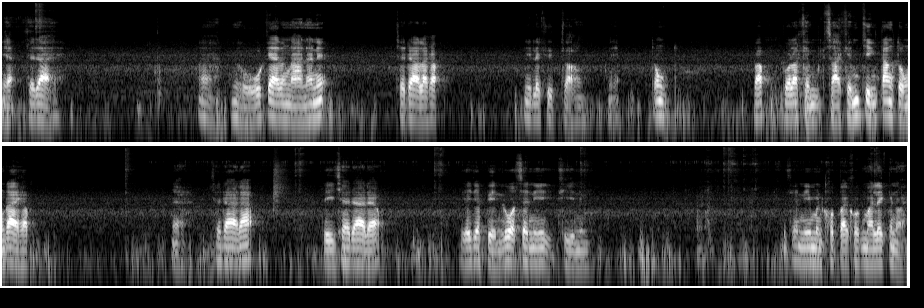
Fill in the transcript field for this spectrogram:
เนี่ยใช้ได้อ่าโอ้โหแก้ตั้งนานนะเนี่ยใช้ได้แล้วครับ นี่เลขสิบสองเนี่ยต้องปั๊บเวลาเข็มสายเข็มจริงตั้งตรงได้ครับเนี่ยใช้ได้แล้วตีใช้ได้แล้วเดี๋ยวจะเปลี่ยนลวดเส้นนี้อีกทีหนึ่ง เส้นนี้มันคดไปคดมาเล็กไปหน่อย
